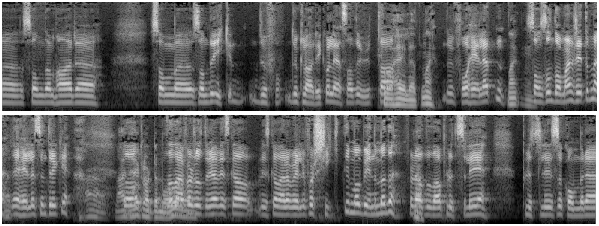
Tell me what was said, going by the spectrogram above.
eh, som de har eh, som, som du ikke du, du klarer ikke å lese det ut av helheten, nei. Du får helheten. Nei. Sånn som dommeren sitter med. Det er helhetsinntrykket. Nei, det er klart det må så. Derfor så tror jeg vi skal, vi skal være veldig forsiktige med å begynne med det. For da plutselig, plutselig så kommer det,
